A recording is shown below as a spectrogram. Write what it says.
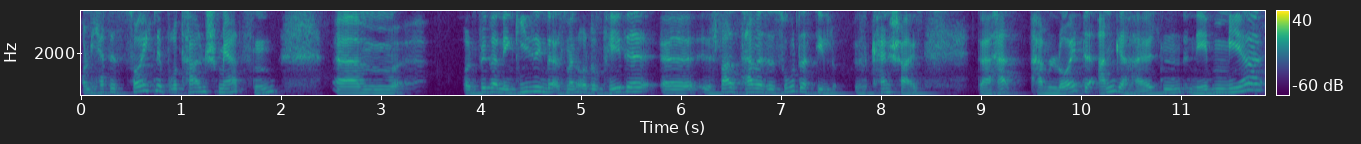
Und ich hatte solche brutalen Schmerzen. Ähm, und bin dann in Giesing, da ist mein Orthopäde. Äh, es war teilweise so, dass die, das ist kein Scheiß, da hat, haben Leute angehalten neben mir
